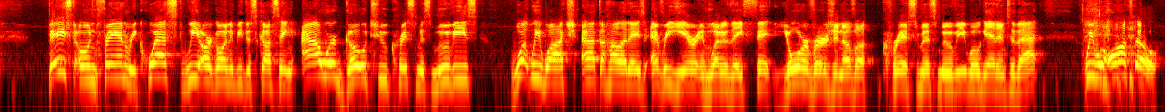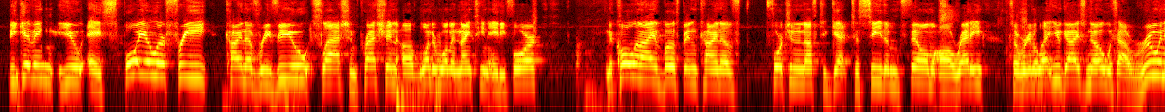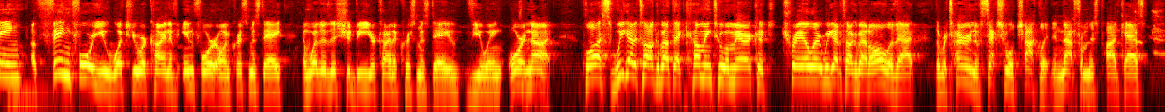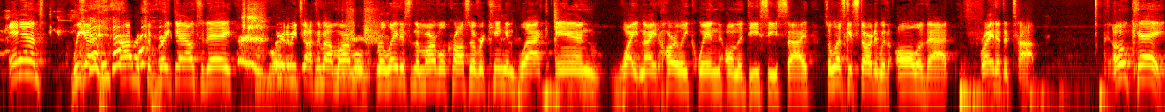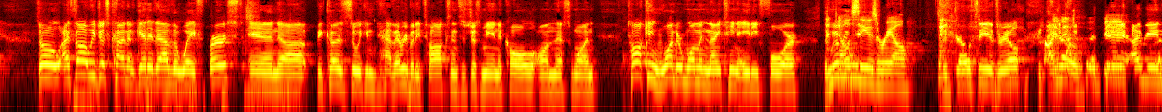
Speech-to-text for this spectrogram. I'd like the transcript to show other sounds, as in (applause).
Based on fan request, we are going to be discussing our go to Christmas movies, what we watch at the holidays every year, and whether they fit your version of a Christmas movie. We'll get into that. We will (laughs) also be giving you a spoiler free kind of review slash impression of Wonder Woman 1984. Nicole and I have both been kind of fortunate enough to get to see them film already. So we're going to let you guys know without ruining a thing for you what you are kind of in for on Christmas Day and whether this should be your kind of Christmas Day viewing or not. Plus, we got to talk about that coming to America trailer. We got to talk about all of that. The return of sexual chocolate, and not from this podcast. And we got new (laughs) comics to break down today. We're going to be talking about Marvel, the latest in the Marvel crossover, King in Black and White Knight, Harley Quinn on the DC side. So let's get started with all of that right at the top. Okay. So I thought we'd just kind of get it out of the way first, and uh, because so we can have everybody talk, since it's just me and Nicole on this one, talking Wonder Woman 1984. The, the jealousy is real. The jealousy is real. (laughs) I know. I mean,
